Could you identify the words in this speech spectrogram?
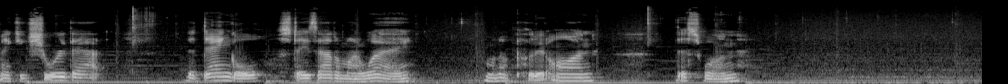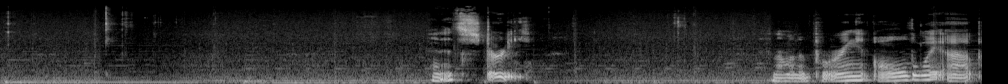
making sure that the dangle stays out of my way. I'm going to put it on this one. And it's sturdy. And I'm going to bring it all the way up.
